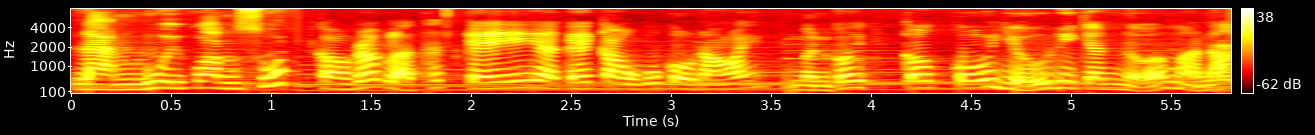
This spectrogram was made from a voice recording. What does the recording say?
làm nuôi con suốt Con rất là thích cái cái câu của cô nói. Mình có có cố giữ đi chăng nữa mà nó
